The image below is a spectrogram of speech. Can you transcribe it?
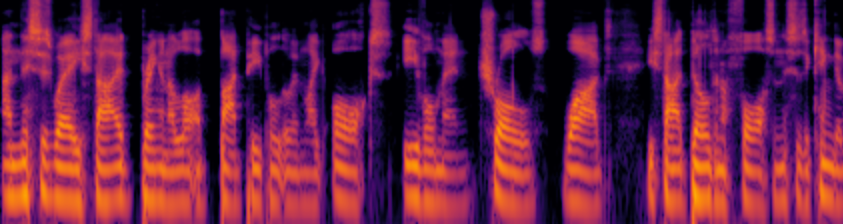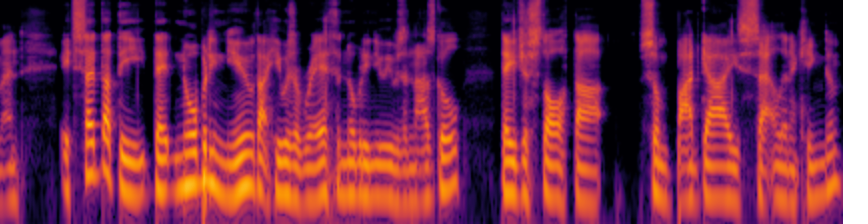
And this is where he started bringing a lot of bad people to him, like orcs, evil men, trolls, wargs. He started building a force, and this is a kingdom. And it's said that the that nobody knew that he was a wraith, and nobody knew he was a Nazgul. They just thought that some bad guys settle in a kingdom,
